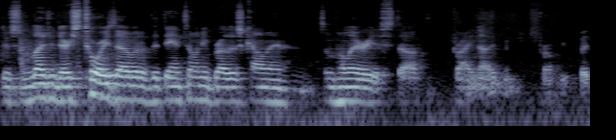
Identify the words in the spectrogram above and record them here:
there's some legendary stories of it of the D'Antoni brothers coming, and some hilarious stuff. Probably not even appropriate, but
